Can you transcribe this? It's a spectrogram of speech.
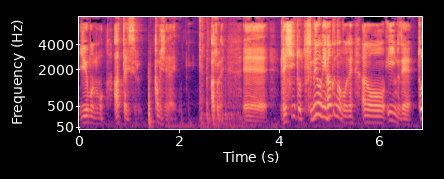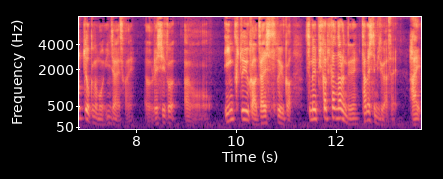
いうものもあったりするかもしれない。あとね、えー、レシート、爪を磨くのもね、あのー、いいので、取っておくのもいいんじゃないですかね。あのレシート、あのー、インクというか材質というか、爪ピカピカになるんでね、試してみてください。はい。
